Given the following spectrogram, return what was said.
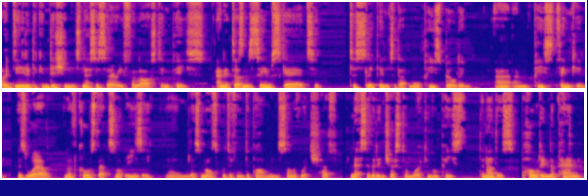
ideally the conditions necessary for lasting peace. And it doesn't seem scared to to slip into that more peace building uh, and peace thinking as well. And of course, that's not easy. Um, there's multiple different departments, some of which have less of an interest on working on peace than others, holding the pen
